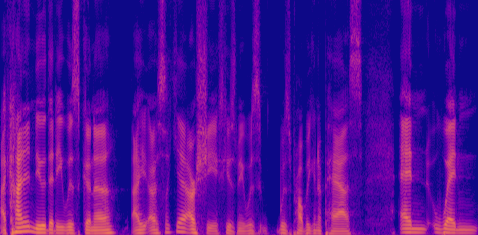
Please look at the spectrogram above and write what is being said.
I kind of knew that he was gonna. I, I was like yeah, or she, excuse me, was was probably gonna pass, and when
